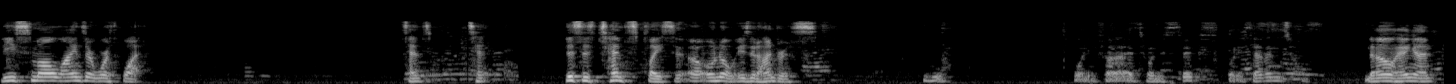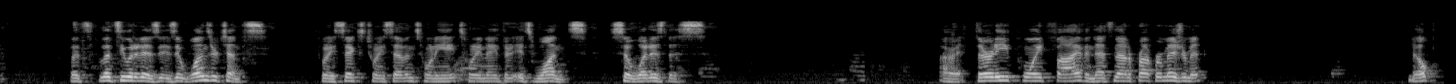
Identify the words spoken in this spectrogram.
These small lines are worth what? Tenth, ten, this is tenths place. Oh, oh no, is it hundredths? 25, 26, 27. 20. No, hang on. Let's let's see what it is. Is it ones or tenths? 26, 27, 28, 29, 30. It's ones. So what is this? All right, 30.5, and that's not a proper measurement. Nope.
